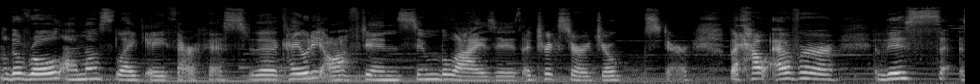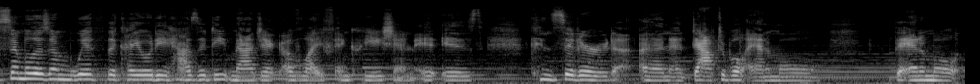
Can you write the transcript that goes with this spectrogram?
the role almost like a therapist. The coyote often symbolizes a trickster, a jokester. But however, this symbolism with the coyote has a deep magic of life and creation. It is considered an adaptable animal. The animal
